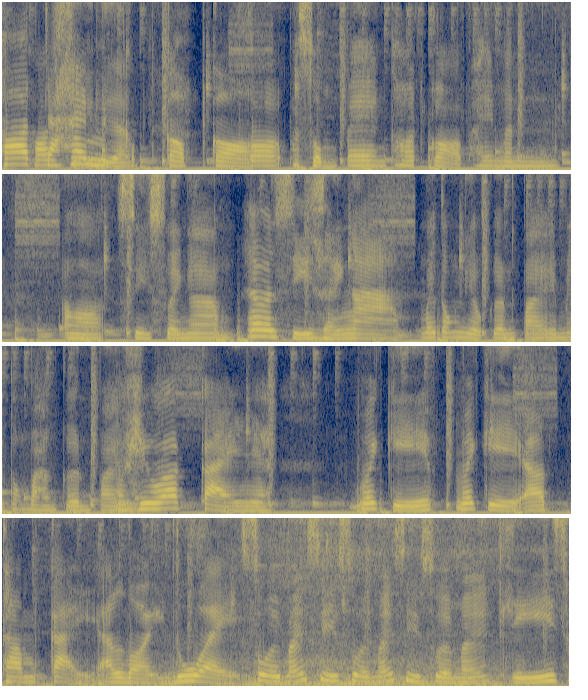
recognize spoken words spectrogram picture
ทอดทอดจะให้มันสีเหลืองกรอบกรอบก็ผสมแป้งทอดกรอบให้มันอ่าสีสวยงามๆให้มันสีสวยงาม ไม่ต้องเหนียวเกินไป ไม่ต้องบางเกินไปผมคิดว่าไก่เนี่ย ไม่เก๋ไม่เก๋เอาทำไก่อร่อยด้วย สวยไหมสีสวยไหมสีสวยไหมสีส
